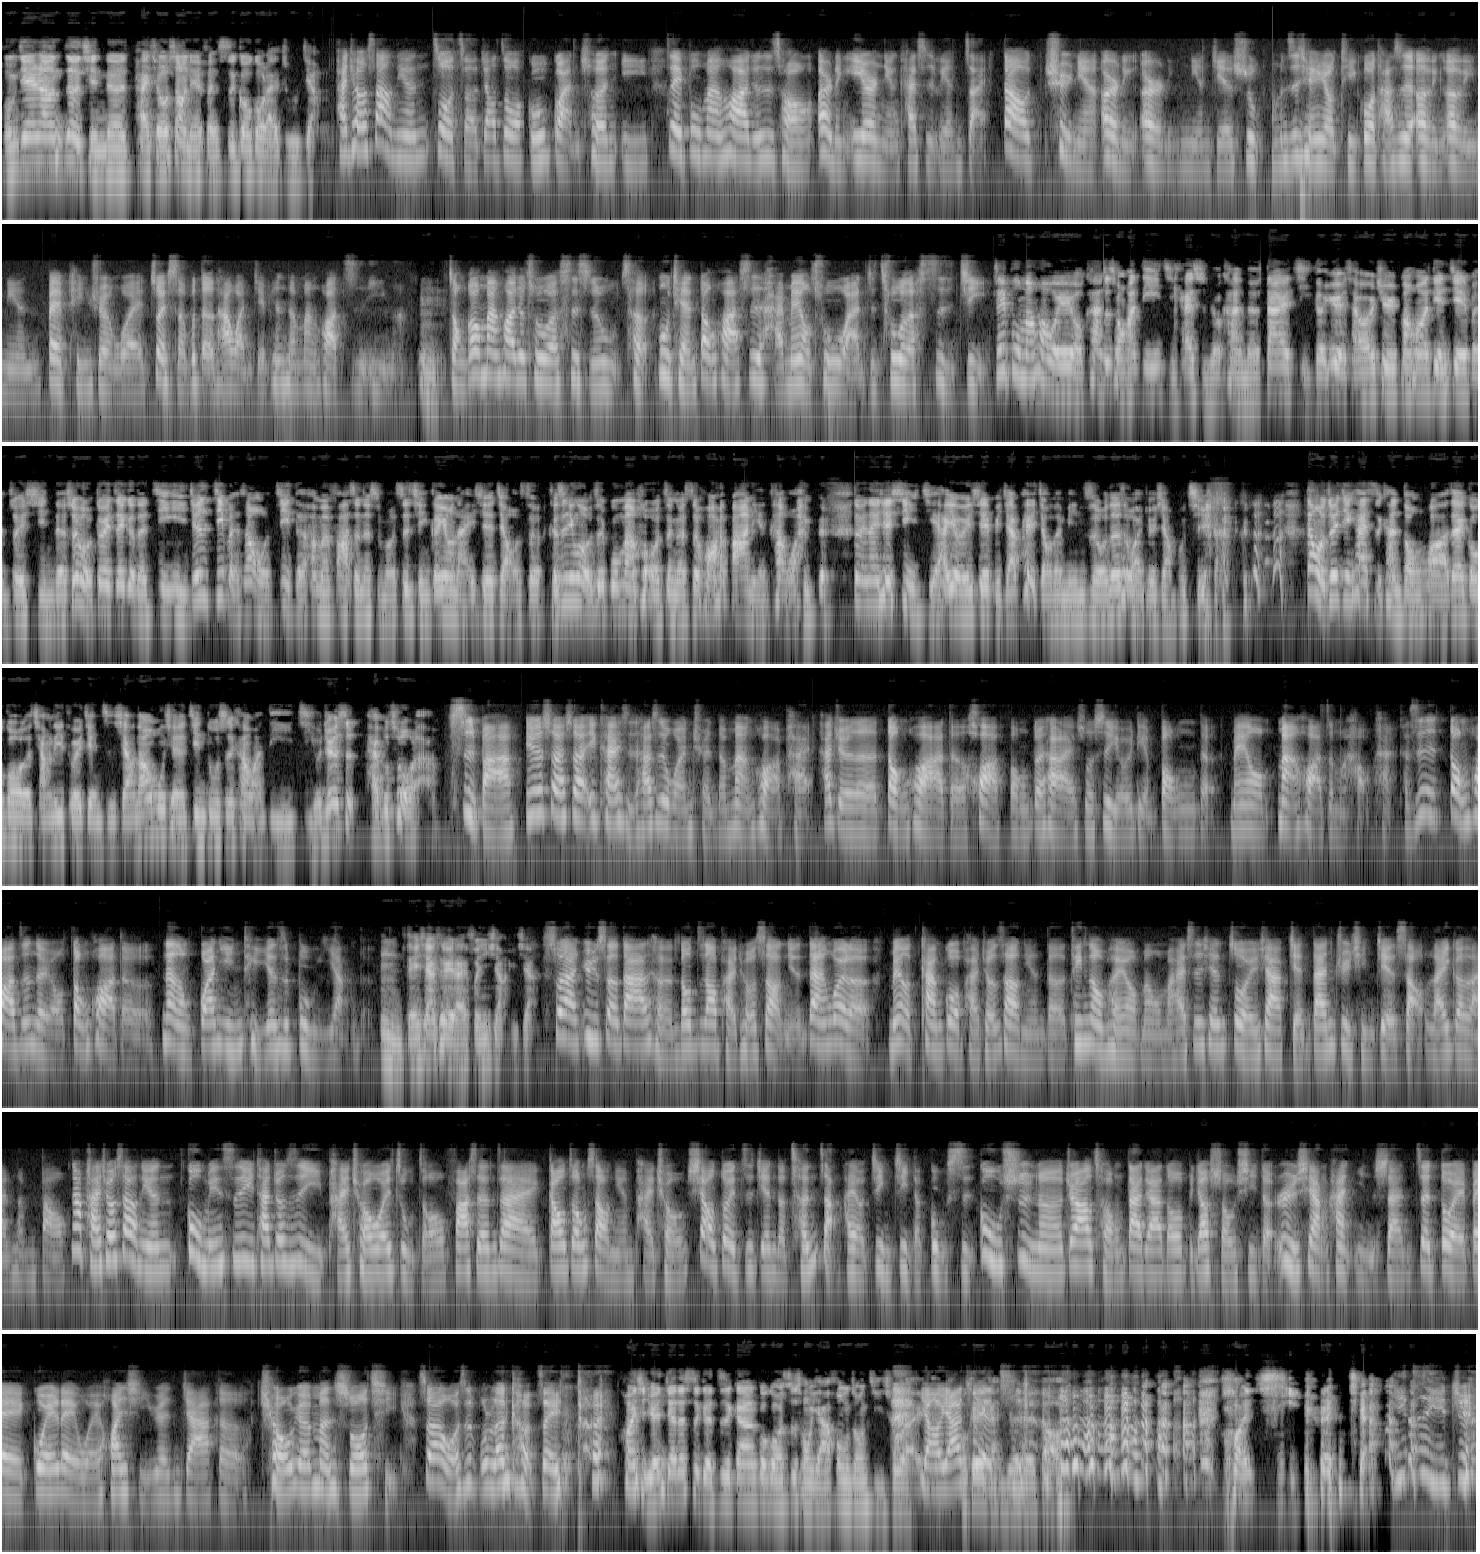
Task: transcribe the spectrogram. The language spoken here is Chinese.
我们今天让热情的排球少年粉丝 GoGo 来主讲。排球少年作者叫做古馆春一，这一部漫画就是从二零一二年开始连载，到去年二零二零年结束。我们之前有提过，他是二零二零年被评选为最舍不得他完结篇的漫画之一嘛。嗯，总共漫画就出了四十五册，目前动画是还没有出完，只出了四季。这部漫画我也有看，是从他第一集开始就看的，大概几个月才会去漫画店借一本最新。的，所以我对这个的记忆就是基本上我记得他们发生了什么事情，跟有哪一些角色。可是因为我这部漫画我整个是花了八年看完的，对那些细节还有一些比较配角的名字，我真的是完全想不起来。但我最近开始看动画，在 GoGo 的强力推荐之下，然后目前的进度是看完第一季，我觉得是还不错啦。是吧？因为帅帅一开始他是完全的漫画派，他觉得动画的画风对他来说是有一点崩的，没有漫画这么好看。可是动画真的有动。动画的那种观影体验是不一样的。嗯，等一下可以来分享一下。虽然预设大家可能都知道《排球少年》，但为了没有看过《排球少年》的听众朋友们，我们还是先做一下简单剧情介绍，来一个懒人包。那《排球少年》顾名思义，它就是以排球为主轴，发生在高中少年排球校队之间的成长还有竞技的故事。故事呢，就要从大家都比较熟悉的日向和影山这对被归类为欢喜冤家的球员们说起，虽然我是不认可这一对。欢喜冤家这四个字，刚刚 GoGo 是从牙缝中挤出来的，咬牙切齿，我可以感觉得到。欢喜冤家，一字一句。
